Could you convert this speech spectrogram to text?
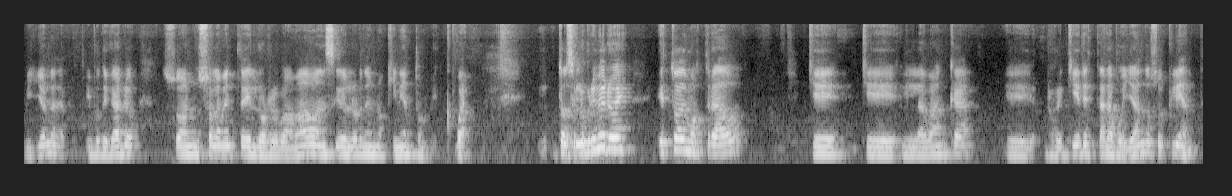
millones de Hipotecarios son solamente los reprogramados han sido del orden de unos 500 mil. Bueno, entonces lo primero es, esto ha demostrado que, que la banca eh, requiere estar apoyando a sus clientes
